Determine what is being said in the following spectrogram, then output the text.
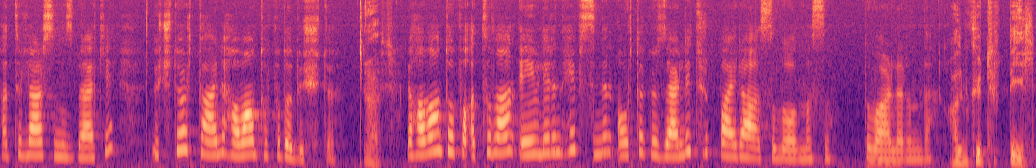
hatırlarsınız belki 3-4 tane havan topu da düştü. Evet. Ve havan topu atılan evlerin hepsinin ortak özelliği Türk bayrağı asılı olması duvarlarında. Halbuki Türk değil.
